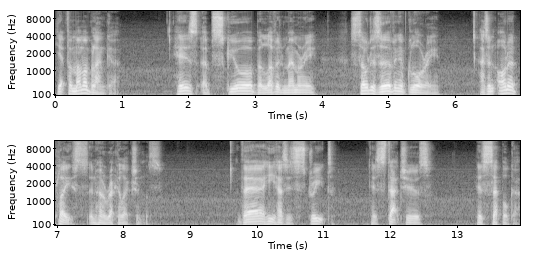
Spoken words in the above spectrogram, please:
Yet for Mama Blanca, his obscure beloved memory, so deserving of glory, has an honoured place in her recollections. There he has his street, his statues, his sepulchre.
